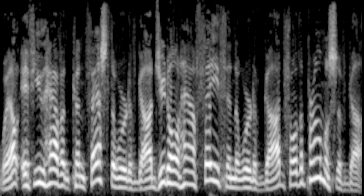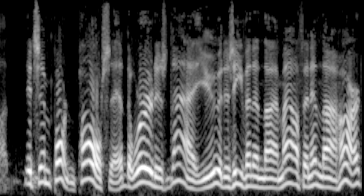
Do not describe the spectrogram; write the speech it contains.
Well, if you haven't confessed the Word of God, you don't have faith in the Word of God for the promise of God. It's important. Paul said, The Word is nigh you, it is even in thy mouth and in thy heart.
